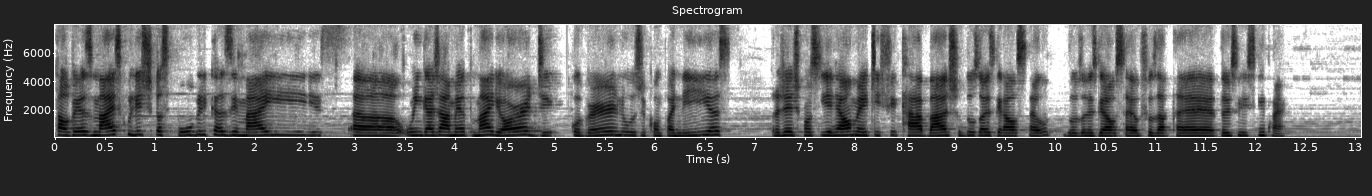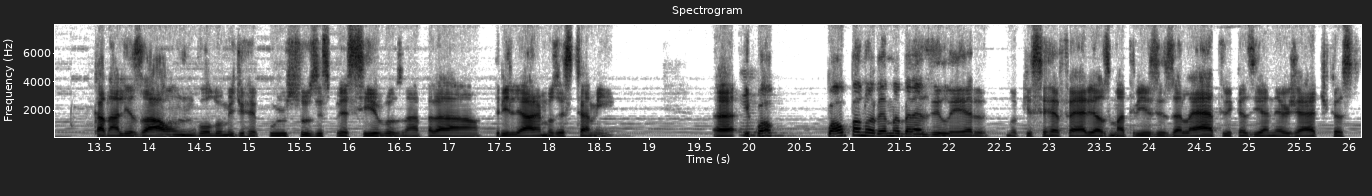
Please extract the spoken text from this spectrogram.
talvez, mais políticas públicas e mais uh, um engajamento maior de governos, de companhias, para a gente conseguir realmente ficar abaixo dos 2 graus, dos 2 graus Celsius até 2050. Canalizar um volume de recursos expressivos né, para trilharmos esse caminho. Uh, E qual, qual o panorama brasileiro no que se refere às matrizes elétricas e energéticas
